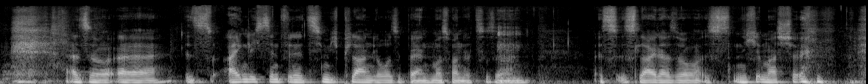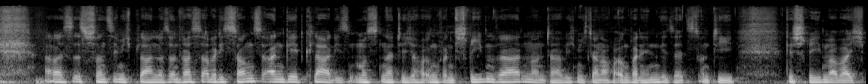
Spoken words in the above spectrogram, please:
also äh, es, eigentlich sind wir eine ziemlich planlose Band, muss man dazu sagen. Es ist leider so, ist nicht immer schön. Aber es ist schon ziemlich planlos. Und was aber die Songs angeht, klar, die mussten natürlich auch irgendwann geschrieben werden und da habe ich mich dann auch irgendwann hingesetzt und die geschrieben. Aber ich,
